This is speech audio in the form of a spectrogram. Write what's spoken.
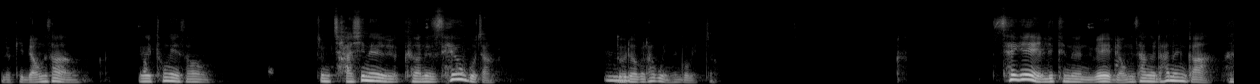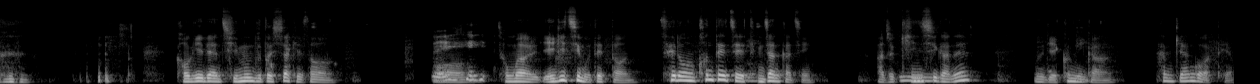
이렇게 명상을 통해서 좀 자신을 그 안에서 세우고자 음, 노력을 하고 있는 거겠죠. 세계 엘리트는 왜 명상을 하는가? 거기에 대한 질문부터 시작해서 네. 어, 정말 예기치 못했던 새로운 컨텐츠의 네. 등장까지 아주 긴 음. 시간을 오늘 예콤님과 함께 한 것 같아요.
